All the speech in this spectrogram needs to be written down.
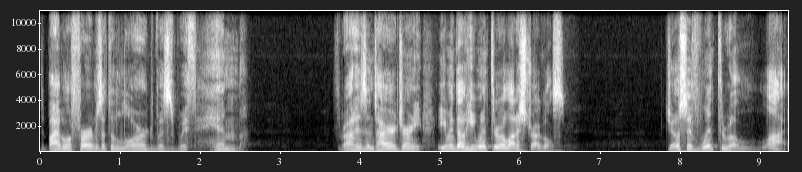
the Bible affirms that the Lord was with him throughout his entire journey, even though he went through a lot of struggles. Joseph went through a lot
